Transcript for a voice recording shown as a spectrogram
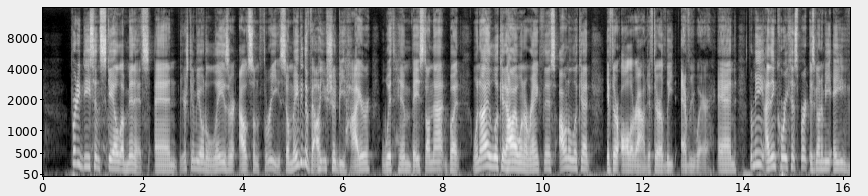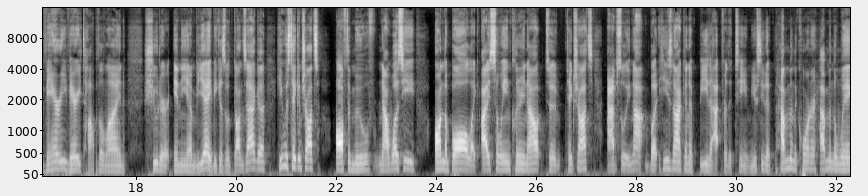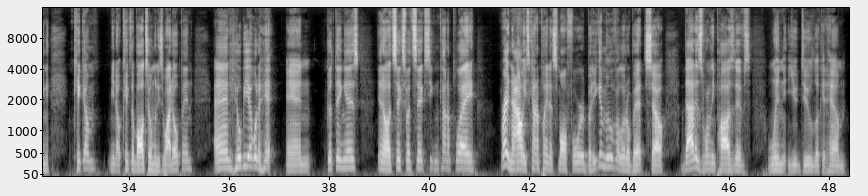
pretty decent scale of minutes, and you're just going to be able to laser out some threes. So maybe the value should be higher with him based on that. But when I look at how I want to rank this, I want to look at if they're all around, if they're elite everywhere. And for me, I think Corey Kispert is going to be a very, very top of the line shooter in the NBA because with Gonzaga, he was taking shots off the move. Now, was he on the ball, like ISOing, clearing out to take shots? Absolutely not. But he's not going to be that for the team. You just need to have him in the corner, have him in the wing, kick him, you know, kick the ball to him when he's wide open, and he'll be able to hit. And good thing is, you know, at six foot six, he can kind of play. Right now, he's kind of playing at small forward, but he can move a little bit. So that is one of the positives when you do look at him.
